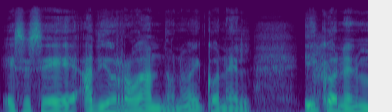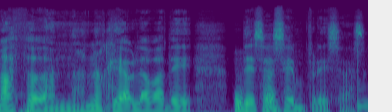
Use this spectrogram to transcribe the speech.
es ese adiós rogando, ¿no? Y con el, y con el mazo dando, ¿no? Que hablaba de, de esas empresas.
